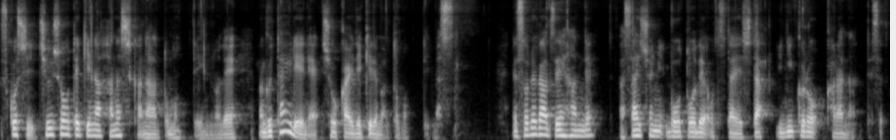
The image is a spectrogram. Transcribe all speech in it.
少し抽象的な話かなと思っているので、まあ、具体例で紹介できればと思っています。でそれが前半で、最初に冒頭でお伝えしたユニクロからなんです。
